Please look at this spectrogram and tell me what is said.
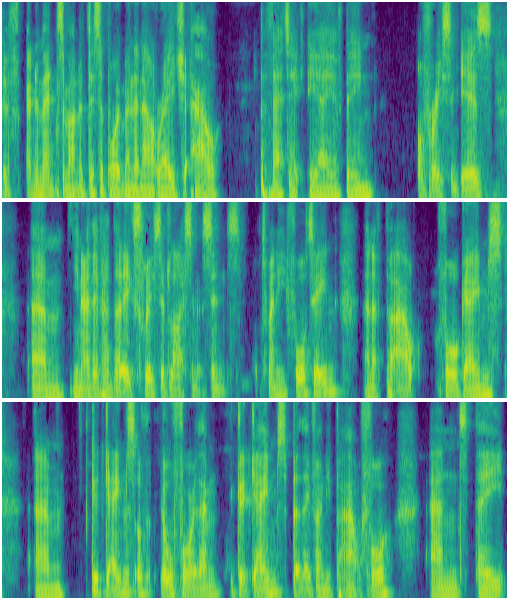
with an immense amount of disappointment and outrage at how pathetic EA have been of recent years. Um, you know, they've had that exclusive license since 2014 and have put out four games. Um, good games, all four of them, good games, but they've only put out four. And they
